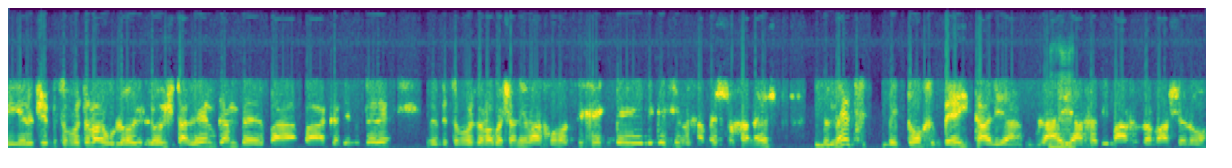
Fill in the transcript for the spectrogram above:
ילד שבסופו של דבר הוא לא, לא השתלב גם ב- ב- באקדמיות האלה, ובסופו של דבר בשנים האחרונות שיחק בליגה 75 וחמש, באמת, בתוך, באיטליה, אולי Mhm. יחד עם האכזבה שלו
